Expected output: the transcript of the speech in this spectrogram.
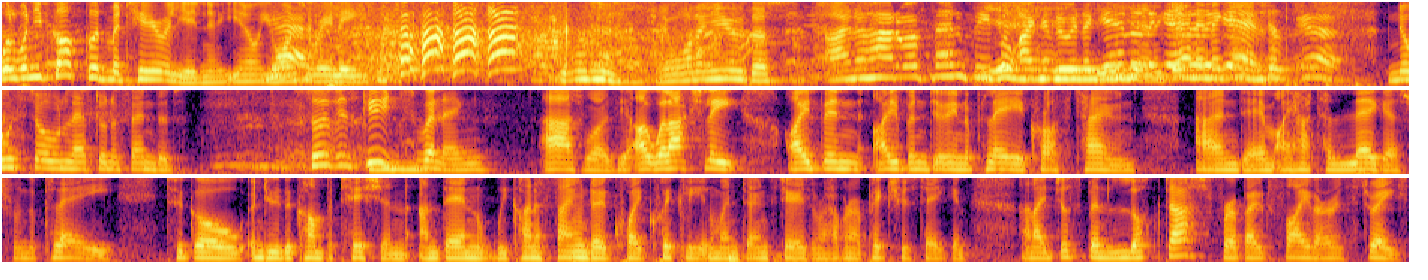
Well, when you've got good material, you know, you know, you want to really, you want to, you want to use it. I know how to offend people. I can do it again and Yeah, again, and again. Just yeah. no stone left unoffended. So it was good winning. Ah, it was. Yeah. I, well, actually, I'd been I'd been doing a play across town, and um, I had to leg it from the play to go and do the competition. And then we kind of found out quite quickly and went downstairs and were having our pictures taken. And I'd just been looked at for about five hours straight,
